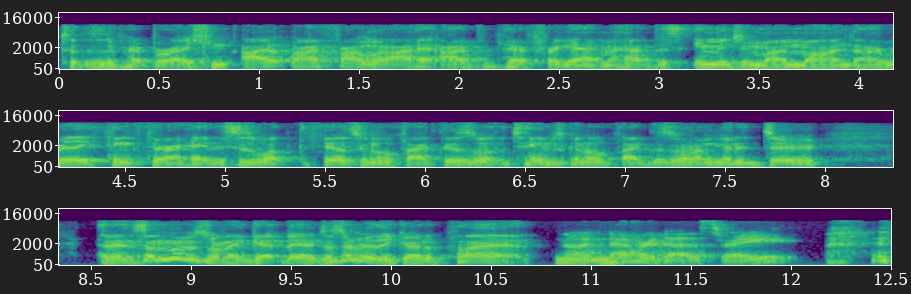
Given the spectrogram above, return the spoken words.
to the preparation? I, I find when I, I prepare for a game, I have this image in my mind, and I really think through. Okay, this is what the field's going to look like. This is what the team's going to look like. This is what I'm going to do. And then sometimes when I get there, it doesn't really go to plan. No, it never does, right?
